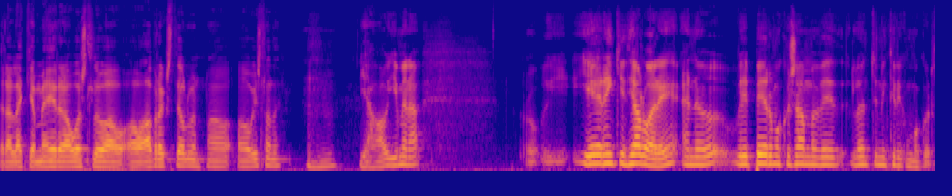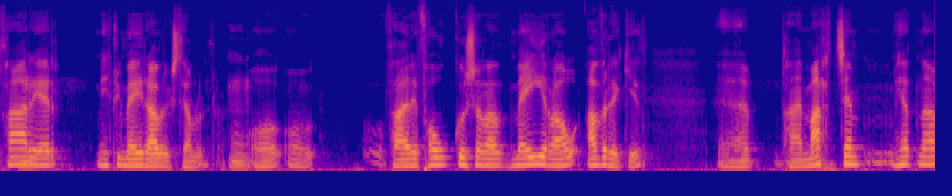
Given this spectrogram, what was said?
vera að leggja meiri áherslu á, á afreiksþjálfun á, á Íslandi Mhm. Já, ég meina ég er engin þjálfari en við byrjum okkur saman við löndin í krigum okkur, þar Mm. er miklu meira afreikstjálfun mm. og, og það er fókusar að meira á afreikið Eh, það er margt sem hérna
